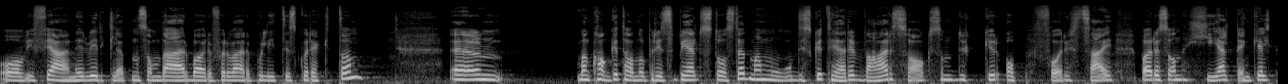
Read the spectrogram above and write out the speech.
og vi fjerner virkeligheten som det er, bare for å være politisk korrekte. Um, man kan ikke ta noe prinsipielt ståsted. Man må diskutere hver sak som dukker opp for seg. Bare sånn helt enkelt.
